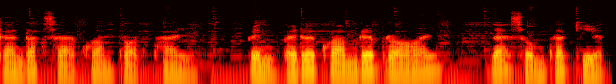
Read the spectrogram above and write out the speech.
การรักษาความปลอดภัย เป็นไปด้วยความเรียบร้อย และสมพระเกียรติ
